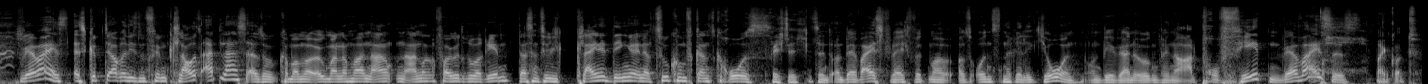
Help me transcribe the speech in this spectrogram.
wer weiß. Es gibt ja auch in diesem Film Cloud Atlas, also kann man mal irgendwann nochmal in eine andere Folge drüber reden, dass natürlich kleine Dinge in der Zukunft ganz groß Richtig. sind. Und wer weiß, vielleicht wird mal aus uns eine Religion und wir werden irgendwie eine Art Propheten. Wer weiß es? Mein Gott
